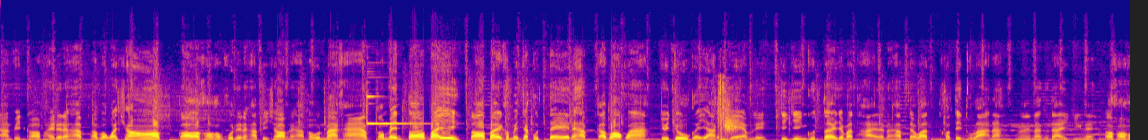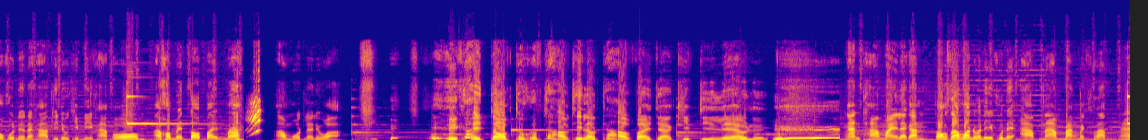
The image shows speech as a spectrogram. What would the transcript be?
อ่านผิดขออภัยด้วยนะครับเขาบอกว่าชอบ ก็ขอขอบคุณด้วยนะครับที่ชอบนะครับขอบคุณมากครับคอมเมนต์ต่อไปต่อไปคอมเมนต์จากคุณเต้นะครับเขาบอกว่าจู่ๆก็อยากแจมเลย จริง ๆ คุณเต้จะมาถ่ายแล้วนะครับ แต่ว่าเขาติดธุระนะน่าจะได้จริงเลยก็ขอขอบคุณด้วยนะครับ ที่ดูคลิปนี้ครับผมเอาคอมเมนต์ต่อไปมาเอาหมดแล้วนี่หว่าไม่มีใครตอบถูกคำถามที่เราถามไปจากคลิปที่แล้วเลยงั้นถามใหม่แล้วกันสองสามวันวันนี้คุณได้อาบน้ำบ้างไหมครับอ่า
